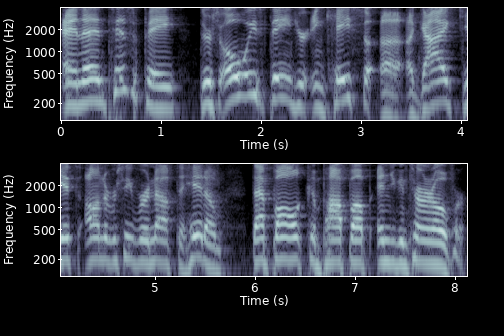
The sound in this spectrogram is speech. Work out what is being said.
and anticipate there's always danger in case uh, a guy gets on the receiver enough to hit him. That ball can pop up and you can turn it over.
